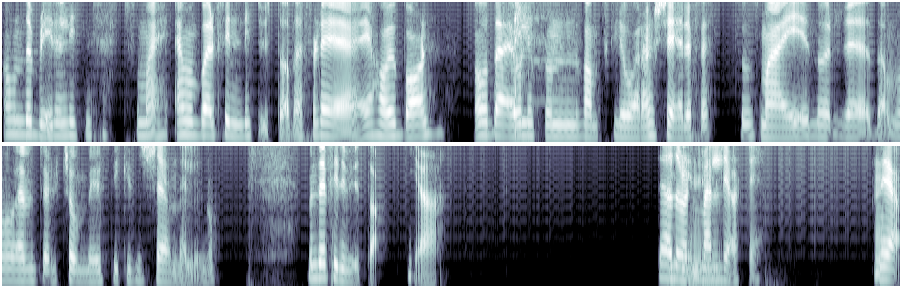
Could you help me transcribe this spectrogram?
om det blir en liten fest for meg. Jeg må bare finne litt ut av det, for det, jeg har jo barn. Og det er jo litt sånn vanskelig å arrangere fest hos meg når eh, da må eventuelt Tommy stikke til Skien eller noe. Men det finner vi ut av. Ja. Det hadde vært veldig artig. Ja,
